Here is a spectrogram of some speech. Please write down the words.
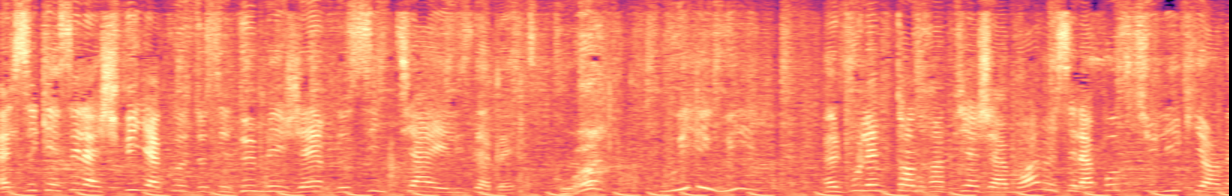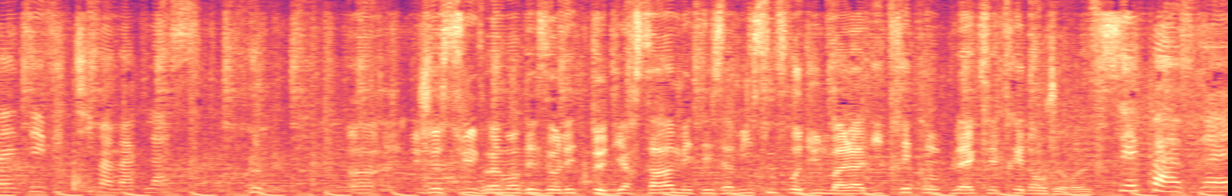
Elle s'est cassée la cheville à cause de ces deux mégères de Cynthia et Elisabeth. Quoi Oui, oui. Elle voulait me tendre un piège à moi, mais c'est la pauvre Sully qui en a été victime à ma place. Euh, je suis vraiment désolé de te dire ça, mais tes amis souffrent d'une maladie très complexe et très dangereuse. C'est pas vrai.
